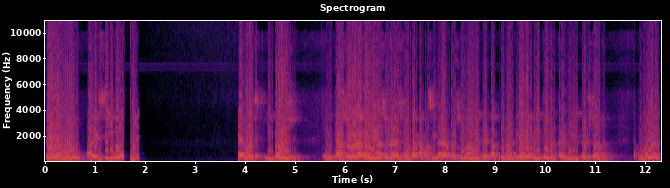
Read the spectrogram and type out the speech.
de Arecibo, Mayagüez y Ponce. En caso de la Guardia Nacional, se nos va a capacitar aproximadamente vacunar diariamente unas 3.000 personas. Estamos hablando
